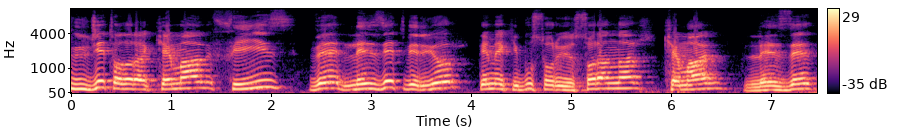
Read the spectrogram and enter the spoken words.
ücret olarak kemal, feyiz ve lezzet veriyor. Demek ki bu soruyu soranlar kemal, lezzet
